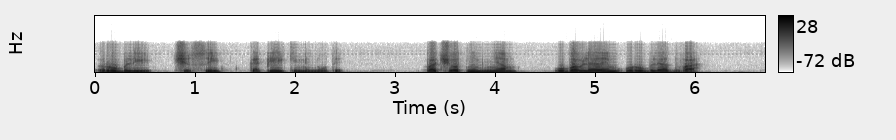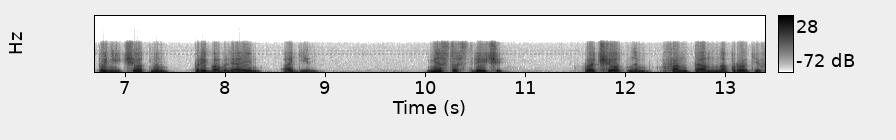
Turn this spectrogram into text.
Рубли, часы, копейки, минуты. По четным дням убавляем у рубля 2. По нечетным прибавляем 1. Место встречи почетным фонтан напротив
